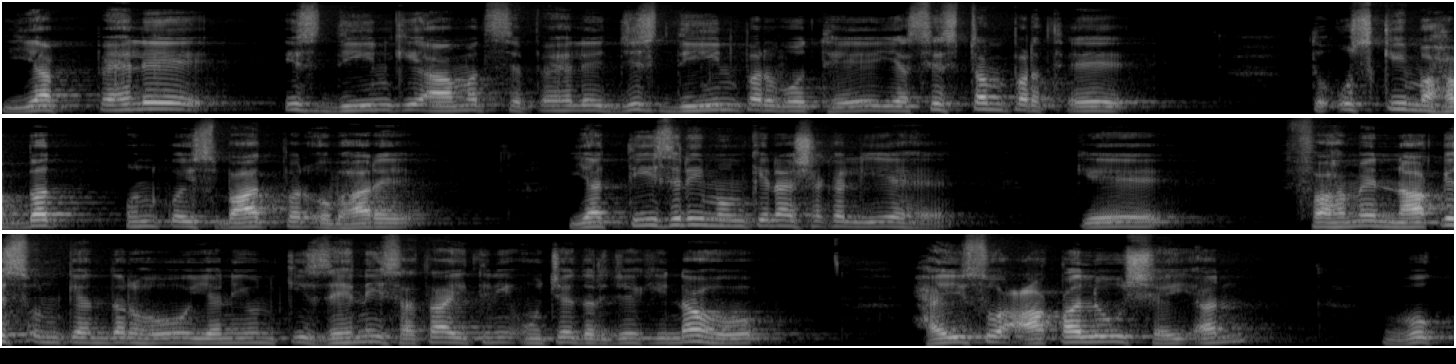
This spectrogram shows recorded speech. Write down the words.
یا پہلے اس دین کی آمد سے پہلے جس دین پر وہ تھے یا سسٹم پر تھے، تو اس کی محبت ان کو اس بات پر ابھارے۔ یا تیسری ممکنہ شکل یہ ہے کہ فہم ناقص ان کے اندر ہو یعنی ان کی ذہنی سطح اتنی اونچے درجے کی نہ ہو، حیث و عقل و شعین وہ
